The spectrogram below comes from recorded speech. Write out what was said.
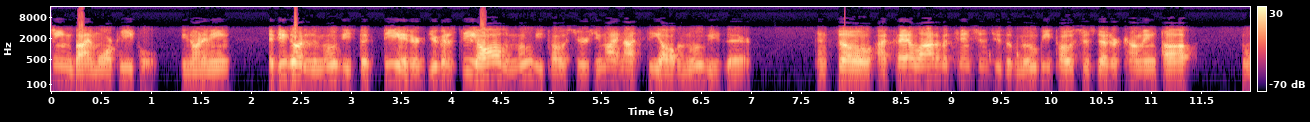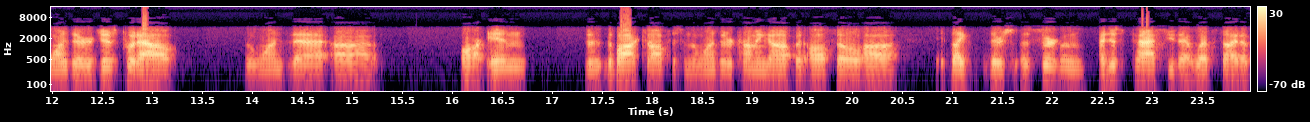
seen by more people. You know what I mean? If you go to the movie theater, you're going to see all the movie posters. You might not see all the movies there. And so I pay a lot of attention to the movie posters that are coming up, the ones that are just put out, the ones that uh, are in the, the box office and the ones that are coming up, but also uh, like there's a certain. I just passed you that website of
